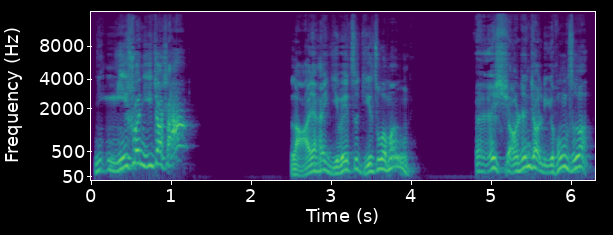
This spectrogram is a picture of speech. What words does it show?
你你说你叫啥？老爷还以为自己做梦呢。呃，小人叫李洪泽，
